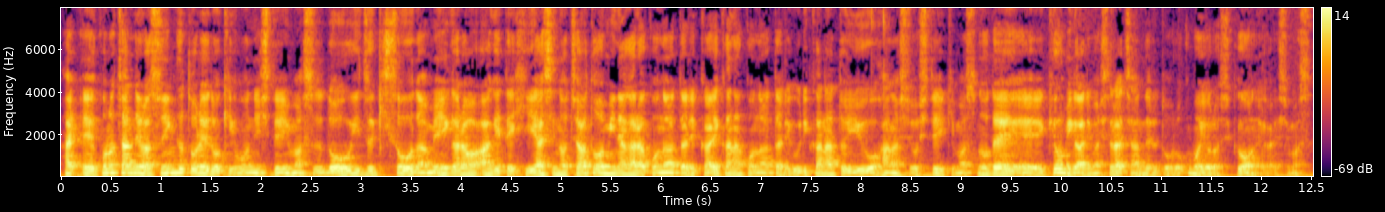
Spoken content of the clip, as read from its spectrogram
はい、えー、このチャンネルはスイングトレードを基本にしています。同意好きそうな銘柄を上げて、冷やしのチャートを見ながら、このあたり、買いかな、このあたり、売りかなというお話をしていきますので、えー、興味がありましたらチャンネル登録もよろしくお願いします。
